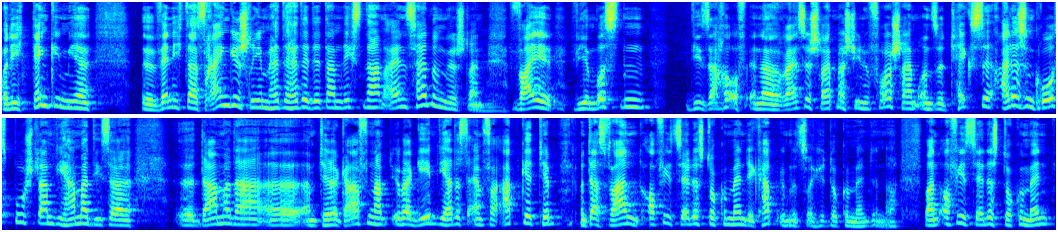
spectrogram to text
Und ich denke mir, äh, wenn ich das reingeschrieben hätte, hätte das am nächsten Tag in allen Zeitungen gestanden, mhm. weil wir mussten die Sache auf einer Reiseschreibmaschine vorschreiben, unsere Texte, alles in Großbuchstaben, die haben wir dieser äh, Dame da äh, am Telegrafenamt übergeben, die hat es einfach abgetippt und das war ein offizielles Dokument. Ich habe übrigens solche Dokumente noch. War ein offizielles Dokument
